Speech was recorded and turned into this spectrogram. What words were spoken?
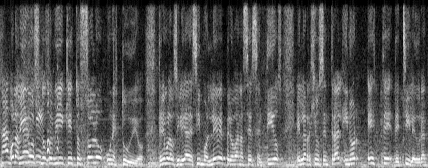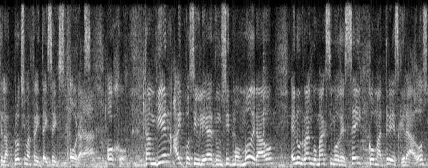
Hola porque amigos, no se olviden que esto es solo un estudio. Tenemos la posibilidad de sismos leves, pero van a ser sentidos en la región central y noreste de Chile durante las próximas 36 horas. Ojo, también hay posibilidades de un sismo moderado en un rango máximo de 6,3 grados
